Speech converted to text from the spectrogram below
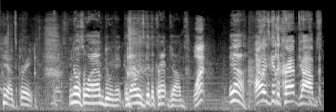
yeah, it's great. You know, so why I'm doing it because I always get the crap jobs. What? Yeah, I always get the crap jobs.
